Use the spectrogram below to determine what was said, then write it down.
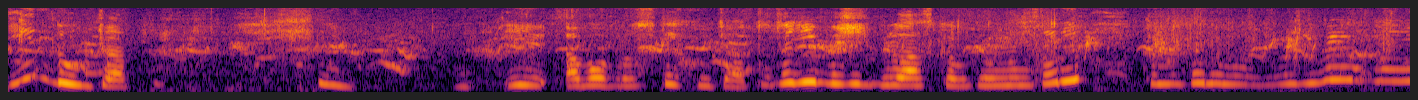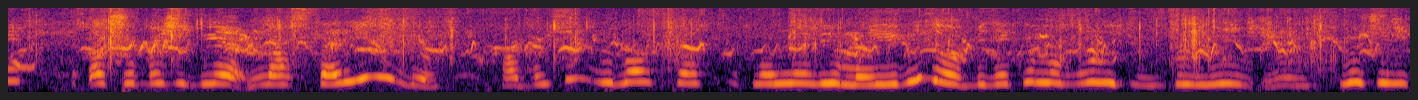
індучат і, або простих утят, то тоді пишіть, будь ласка, в коментарі. Коментарі можуть бути вимкнені. Так що пишіть не на старі відео, а пишіть, будь ласка, на нові мої відео, під якими будуть включені-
